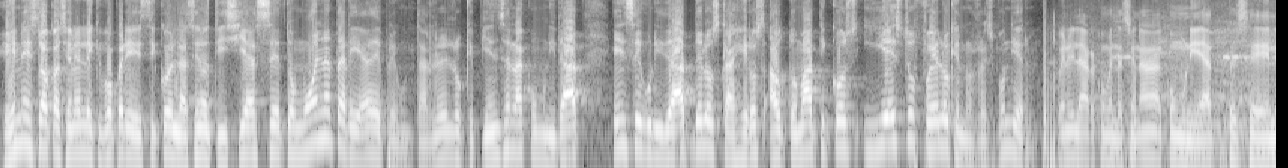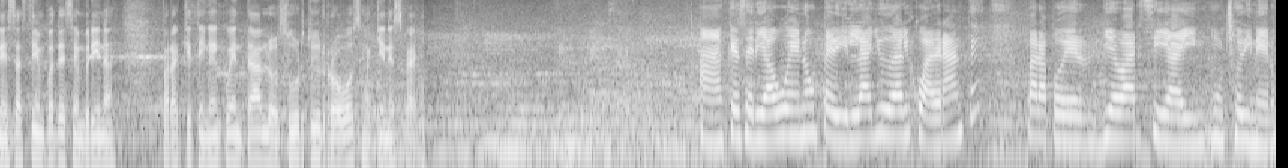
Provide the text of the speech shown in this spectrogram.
En esta ocasión el equipo periodístico de Enlace Noticias se tomó en la tarea de preguntarle lo que piensa la comunidad en seguridad de los cajeros automáticos y esto fue lo que nos respondieron. Bueno, y la recomendación a la comunidad pues en estos tiempos de sembrina para que tenga en cuenta los hurtos y robos a quienes caen. Ah, que sería bueno pedir la ayuda del cuadrante para poder llevar si hay mucho dinero.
